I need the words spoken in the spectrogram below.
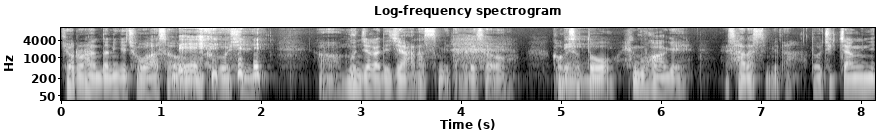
결혼한다는 게 좋아서 네. 그것이 어, 문제가 되지 않았습니다. 그래서 거기서 네. 또 행복하게 살았습니다. 또 직장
